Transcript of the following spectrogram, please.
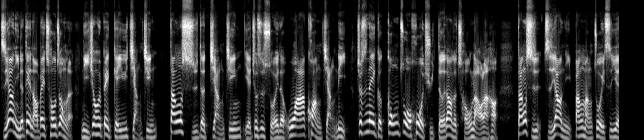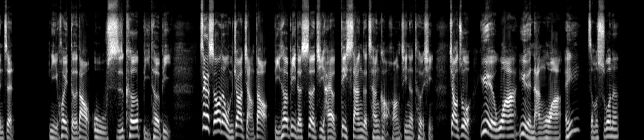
只要你的电脑被抽中了，你就会被给予奖金。当时的奖金，也就是所谓的挖矿奖励，就是那个工作获取得到的酬劳了哈。当时只要你帮忙做一次验证，你会得到五十颗比特币。这个时候呢，我们就要讲到比特币的设计，还有第三个参考黄金的特性，叫做越挖越难挖。诶，怎么说呢？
